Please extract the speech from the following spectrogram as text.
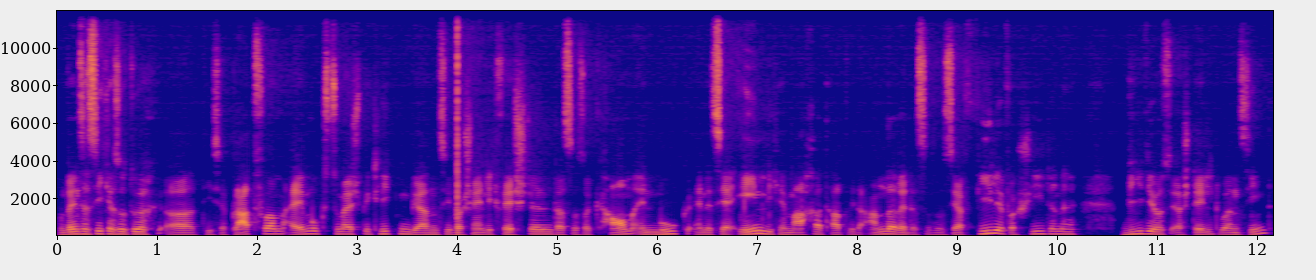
Und wenn Sie sich also durch äh, diese Plattform iMOOCs zum Beispiel klicken, werden Sie wahrscheinlich feststellen, dass also kaum ein MOOC eine sehr ähnliche Machart hat wie der andere, dass also sehr viele verschiedene Videos erstellt worden sind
